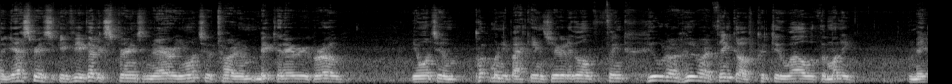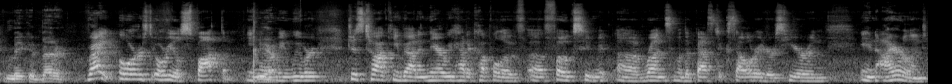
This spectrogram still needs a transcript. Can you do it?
I guess basically, if you've got experience in an area, you want to try to make that area grow. You want to put money back in, so you're going to go and think who do I, who do I think of could do well with the money, make make it better. Right, or or you'll spot them. You know, Yeah. I mean, we were just talking about in there. We had a couple of uh, folks who uh, run some of the best accelerators here in in Ireland,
